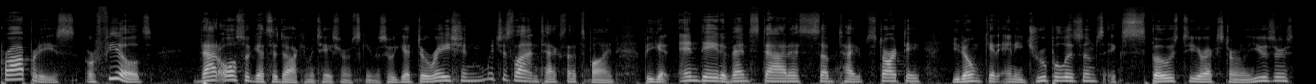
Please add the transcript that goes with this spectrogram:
properties or fields, that also gets a documentation from schema. So we get duration, which is Latin text, that's fine. But you get end date, event status, subtype, start date. You don't get any Drupalisms exposed to your external users.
